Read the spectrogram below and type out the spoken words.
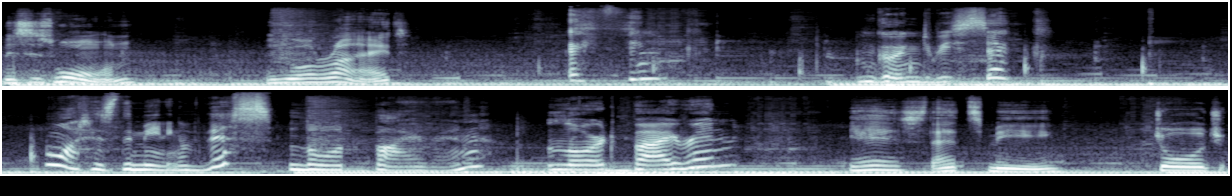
Mrs. Warne, are you all right? I think I'm going to be sick. What is the meaning of this, Lord Byron? Lord Byron? Yes, that's me. George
